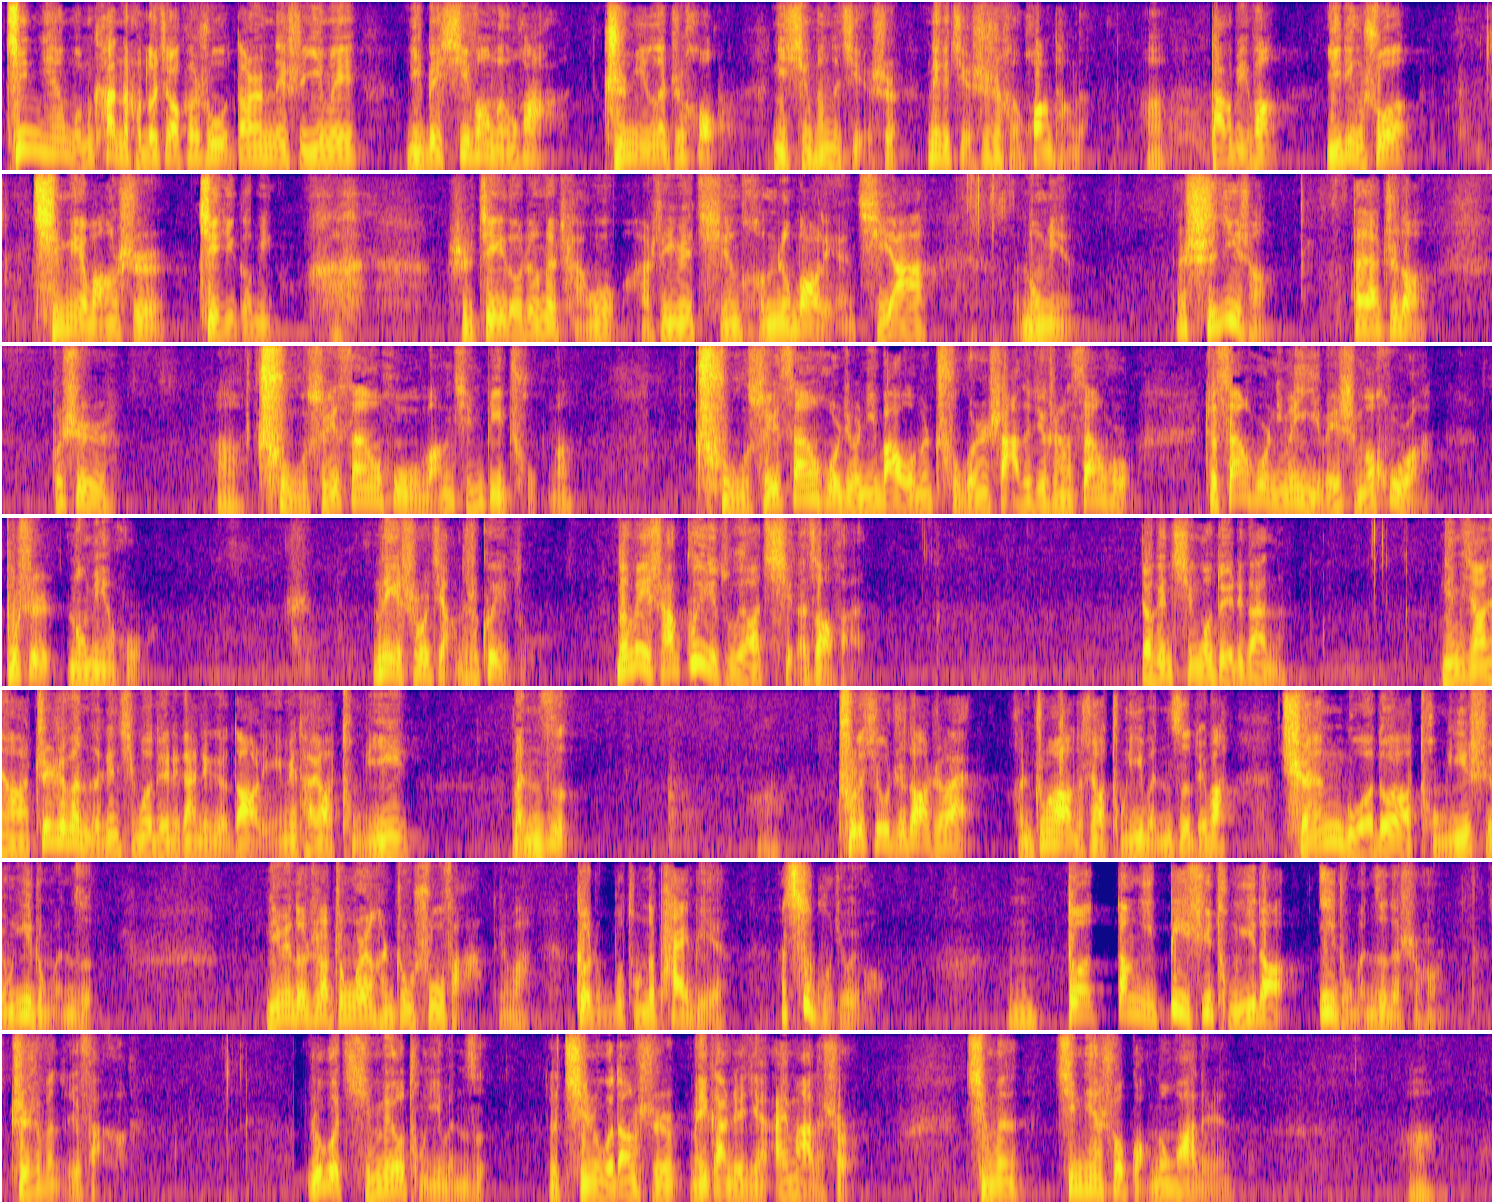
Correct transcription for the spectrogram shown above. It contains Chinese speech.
今天我们看的很多教科书，当然那是因为你被西方文化殖民了之后，你形成的解释，那个解释是很荒唐的。啊，打个比方，一定说秦灭亡是阶级革命，是阶级斗争的产物，还是因为秦横征暴敛欺压农民？但实际上，大家知道，不是啊，楚随三户，亡秦必楚吗？楚随三户就是你把我们楚国人杀的就剩三户，这三户你们以为什么户啊？不是农民户，那时候讲的是贵族。那为啥贵族要起来造反，要跟秦国对着干呢？你们想想啊，知识分子跟秦国对着干，这个有道理，因为他要统一文字。除了修直道之外，很重要的是要统一文字，对吧？全国都要统一使用一种文字。因为都知道中国人很重书法，对吧？各种不同的派别，那自古就有。嗯，都当你必须统一到一种文字的时候，知识分子就反了。如果秦没有统一文字，就秦如果当时没干这件挨骂的事儿，请问今天说广东话的人，啊，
